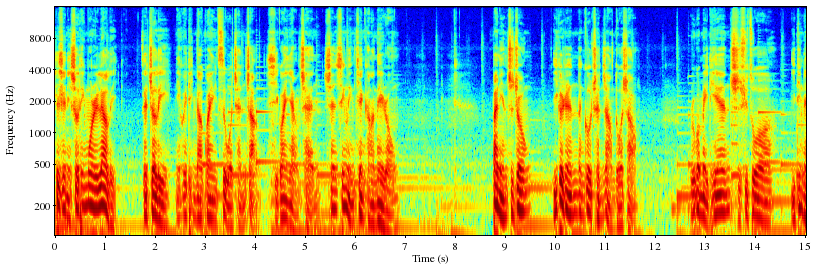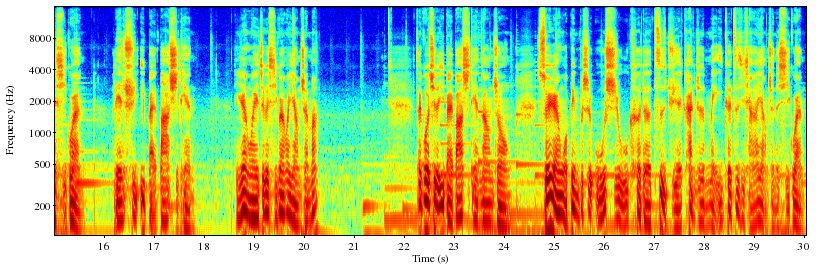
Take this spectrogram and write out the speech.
谢谢你收听《末日料理》，在这里你会听到关于自我成长、习惯养成、身心灵健康的内容。半年之中，一个人能够成长多少？如果每天持续做一定的习惯，连续一百八十天，你认为这个习惯会养成吗？在过去的一百八十天当中，虽然我并不是无时无刻的自觉看着每一个自己想要养成的习惯，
